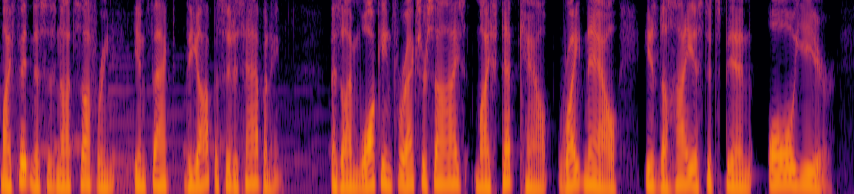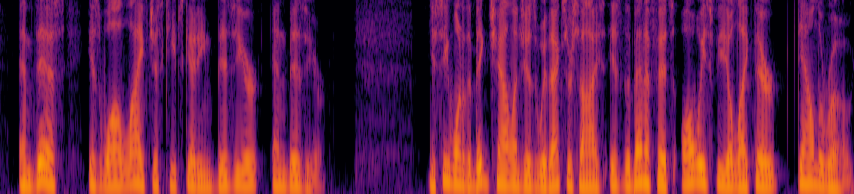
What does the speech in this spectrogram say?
my fitness is not suffering. In fact, the opposite is happening. As I'm walking for exercise, my step count right now is the highest it's been all year. And this is while life just keeps getting busier and busier. You see, one of the big challenges with exercise is the benefits always feel like they're down the road.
